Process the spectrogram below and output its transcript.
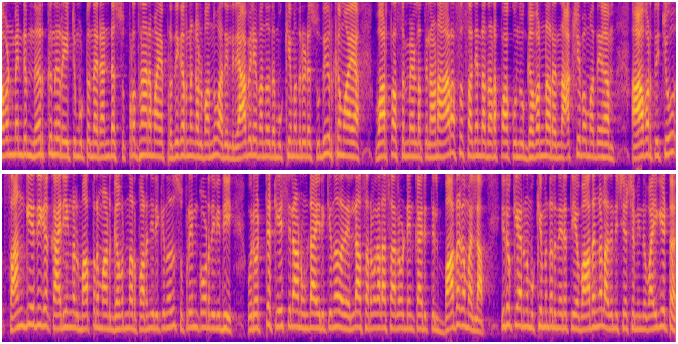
ഗവൺമെന്റും നേർക്കുനേർ ഏറ്റുമുട്ടുന്ന രണ്ട് സുപ്രധാനമായ പ്രതികരണങ്ങൾ വന്നു. അതിൽ രാവിലെ വന്നത് മുഖ്യമന്ത്രിയുടെ സുദീർഘമായ വാർത്താ സമ്മേളനത്തിലാണ്. ആർ എസ് എസ് അജണ്ട നടപ്പാക്കുന്നു ഗവർണർ എന്ന ആക്ഷേപം അദ്ദേഹം ആവർത്തിച്ചു. സാങ്കേതിക കാര്യങ്ങൾ മാത്രമാണ് ഗവർണർ പറഞ്ഞിരിക്കുന്നത്. സുപ്രീം കോടതി വിധി ഒരൊറ്റ കേസിലാണ് ഉണ്ടായിരിക്കുന്നത്. അത് എല്ലാ സർവകലാശാലകളുടെയും കാര്യത്തിൽ ബാധകമല്ല. ഇതൊക്കെയായിരുന്നു മുഖ്യമന്ത്രി നിരത്തിയ വാദങ്ങൾ. അതിനുശേഷം ഇന്ന് വൈകിട്ട്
